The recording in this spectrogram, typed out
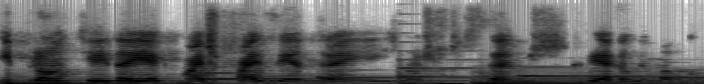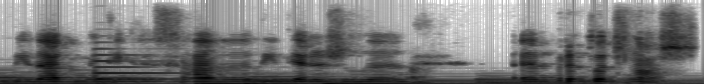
e pronto, a ideia é que mais pais entrem e que nós possamos criar ali uma comunidade muito engraçada de interajuda uh, para todos nós.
